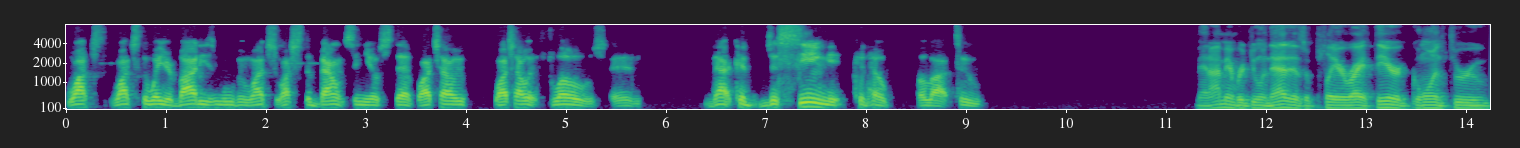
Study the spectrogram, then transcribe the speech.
Watch watch the way your body's moving. Watch watch the bounce in your step. Watch how watch how it flows. And that could just seeing it could help a lot too. Man i remember doing that as a player right there going through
